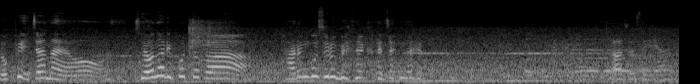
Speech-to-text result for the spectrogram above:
옆에 있잖아요. 재현아 리포터가 다른 곳으로 맨날 가잖아요. 놔주세요.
